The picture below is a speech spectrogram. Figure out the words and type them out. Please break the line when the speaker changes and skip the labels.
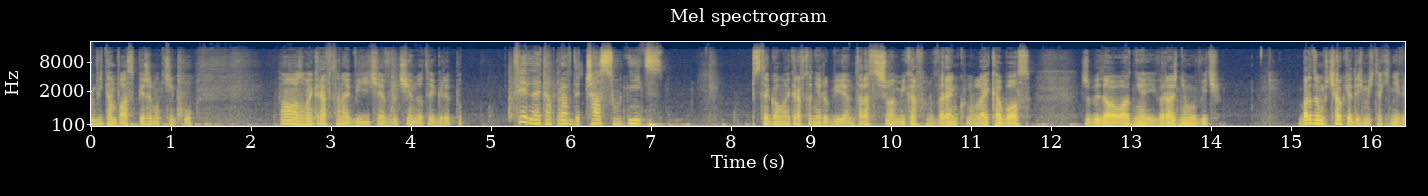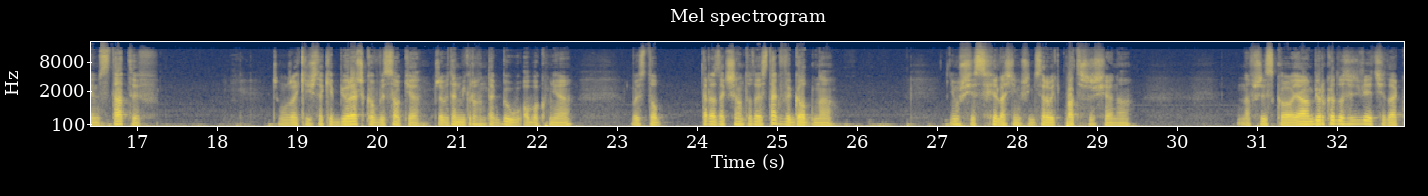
Witam was w pierwszym odcinku O, z Minecrafta, no jak widzicie, wróciłem do tej gry po tyle naprawdę czasu, nic z tego Minecrafta nie robiłem. Teraz trzymam mikrofon w ręku, no lajka boss, żeby dało ładnie i wyraźnie mówić. Bardzo bym chciał kiedyś mieć taki, nie wiem, statyw, czy może jakieś takie biureczko wysokie, żeby ten mikrofon tak był obok mnie, bo jest to, teraz jak trzymam to, to jest tak wygodne. Nie muszę się schylać, nie muszę nic robić, patrzę się na na wszystko. Ja mam biurko dosyć, wiecie, tak?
